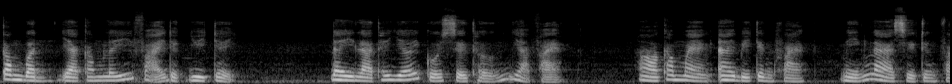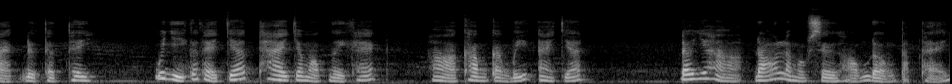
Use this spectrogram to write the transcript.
Công bình và công lý phải được duy trì. Đây là thế giới của sự thưởng và phạt. Họ không màng ai bị trừng phạt, miễn là sự trừng phạt được thực thi. Quý vị có thể chết thay cho một người khác, họ không cần biết ai chết. Đối với họ, đó là một sự hỗn độn tập thể.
